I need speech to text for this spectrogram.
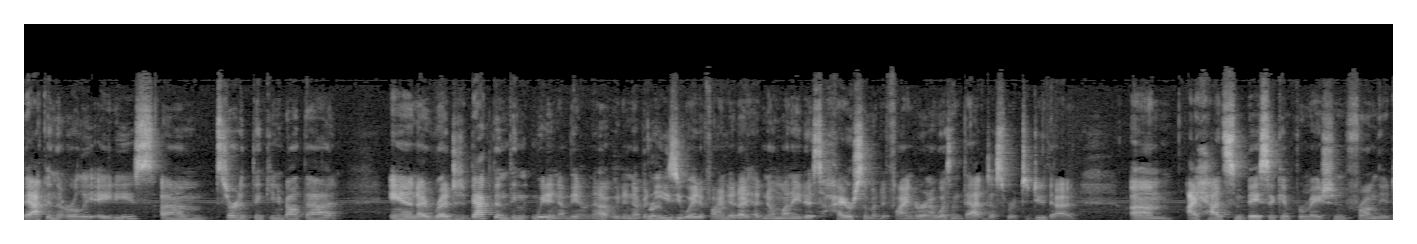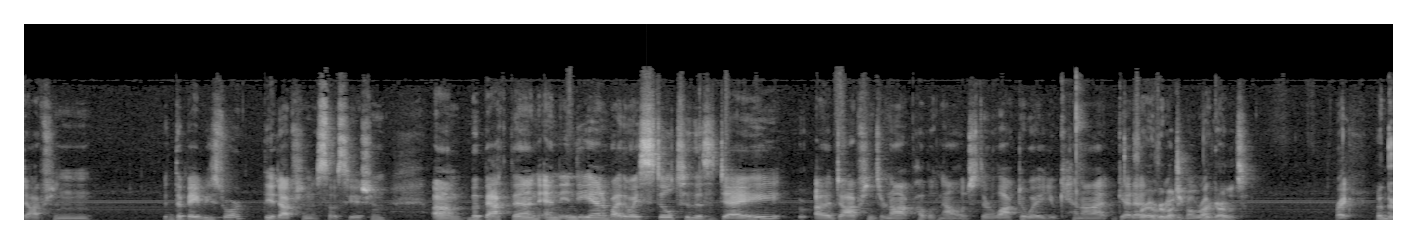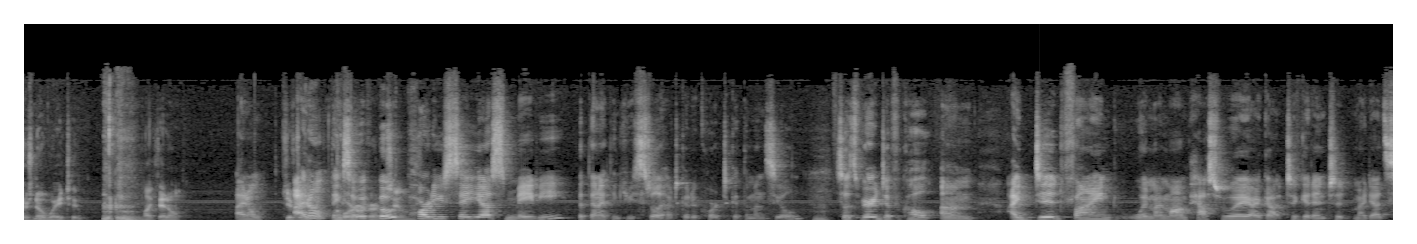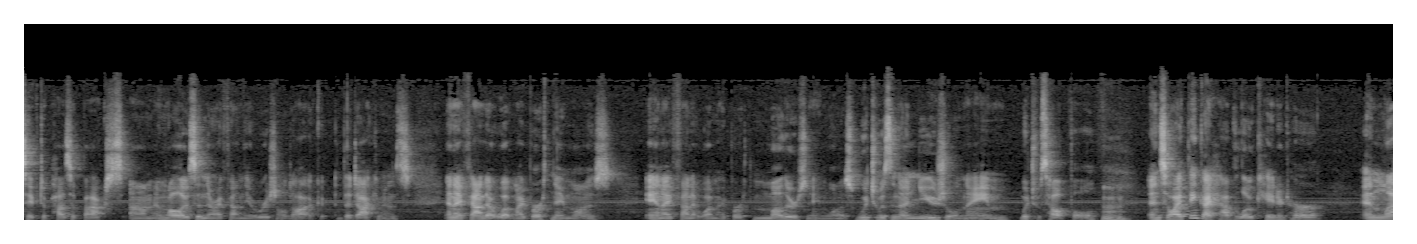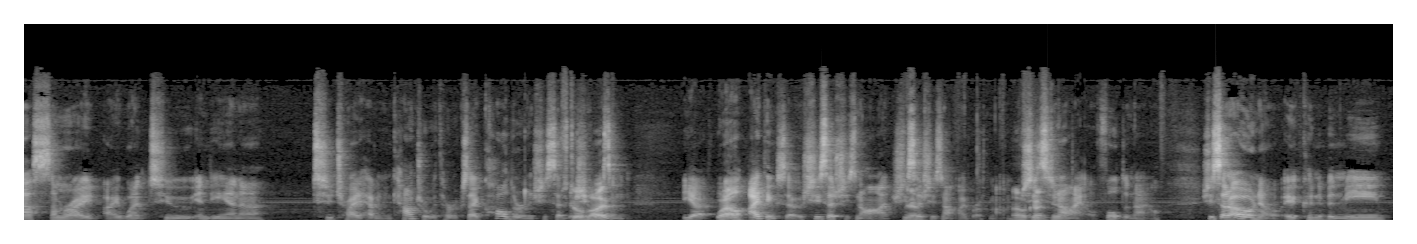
back in the early 80s. Um, started thinking about that. And I read back then. Think, we didn't have the internet. We didn't have an Right. easy way to find it. I had no money to hire someone to find her, and I wasn't that desperate to do that. Um, I had some basic information from the adoption, the baby store, the Adoption Association. Um, but back then, and Indiana, by the way, still to this day, adoptions are not public knowledge. They're locked away. You cannot get For at everybody, regardless. Right. And there's no way to. like they don't. I don't. Do you have to I don't think so. If both parties say yes, maybe, but then I think you still have to go to court to get them unsealed. Hmm. So it's very difficult. Um, I did find when my mom passed away, I got to get into my dad's safe deposit box, um, and while I was in there, I found the original doc, the documents, and I found out what my birth name was, and I found out what my birth mother's name was, which was an unusual name, which was helpful. Mm-hmm. And so I think I have located her. And last summer I, I went to Indiana to try to have an encounter with her because I called her and she said Still that she alive? wasn't. Yeah, Wow. well, I think so. She says she's not. She Yeah. says she's not my birth mom. Okay. She's denial, full denial. She said, "Oh no, it couldn't have been me.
